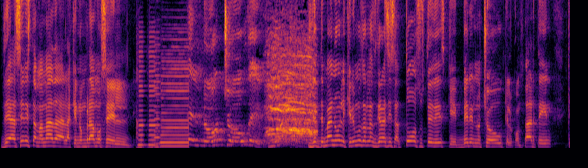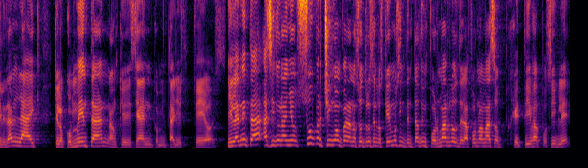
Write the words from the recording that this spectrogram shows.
de hacer esta mamada a la que nombramos el... El No Show de Waka. Y de antemano le queremos dar las gracias a todos ustedes que ven el No Show, que lo comparten, que le dan like, que lo comentan, aunque sean comentarios feos. Y la neta, ha sido un año súper chingón para nosotros en los que hemos intentado informarlos de la forma más objetiva posible,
